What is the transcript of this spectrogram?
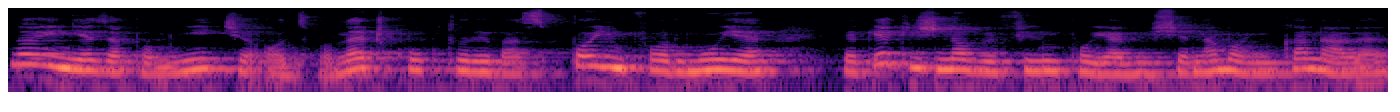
no i nie zapomnijcie o dzwoneczku, który Was poinformuje, jak jakiś nowy film pojawi się na moim kanale.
